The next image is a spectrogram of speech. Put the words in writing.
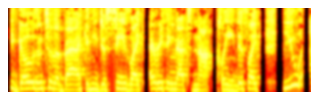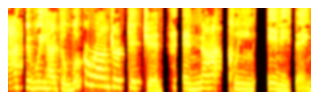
he goes into the back and he just sees like everything that's not cleaned. It's like you actively had to look around your kitchen and not clean anything.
